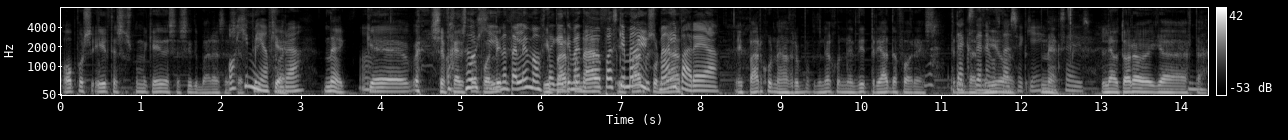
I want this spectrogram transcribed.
Όπως ήρθες, ας πούμε, και είδες εσύ την παράσταση. Όχι μία φορά. Ναι, και σε ευχαριστώ Όχι, πολύ. να τα λέμε αυτά, γιατί μετά πας και με άλλους, με άλλη παρέα. Υπάρχουν άνθρωποι που την έχουν δει 30 φορές. Εντάξει, δεν έχω φτάσει εκεί. Ναι. Λέω τώρα για αυτά. Ναι.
